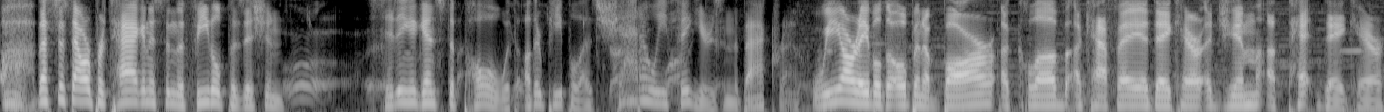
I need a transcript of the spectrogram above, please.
Oh, that's just our protagonist in the fetal position sitting against a pole with other people as shadowy figures in the background. We are able to open a bar, a club, a cafe, a daycare, a gym, a pet daycare,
